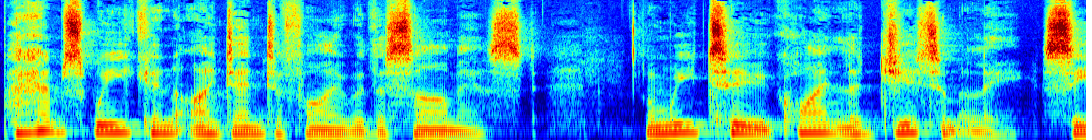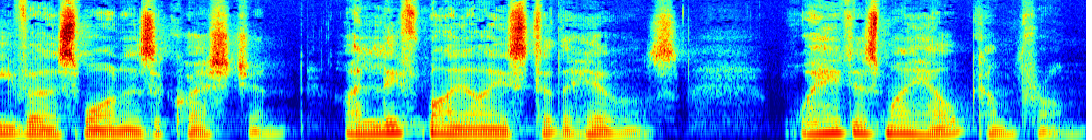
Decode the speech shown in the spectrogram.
Perhaps we can identify with the psalmist. And we too, quite legitimately, see verse 1 as a question I lift my eyes to the hills. Where does my help come from?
